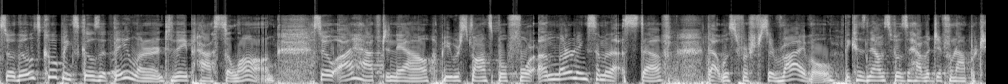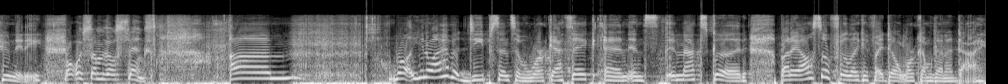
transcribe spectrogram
So those coping skills that they learned, they passed along. So I have to now be responsible for unlearning some of that stuff that was for survival, because now I'm supposed to have a different opportunity. What were some of those things? Um. Well, you know, I have a deep sense of work ethic, and and, and that's good. But I also feel like if I don't work, I'm gonna die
